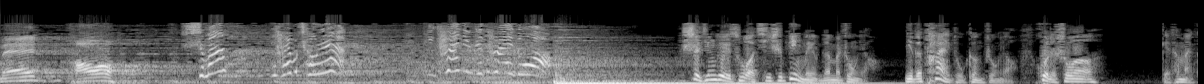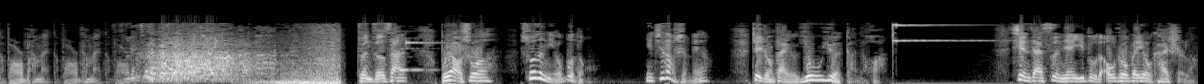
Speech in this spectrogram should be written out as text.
没吼。什么？你还不承认？你看你这态度！事情对错其实并没有那么重要，你的态度更重要。或者说，给他买个包吧，买个包，他买个包吧。准则三，不要说说的你又不懂，你知道什么呀？这种带有优越感的话。现在四年一度的欧洲杯又开始了，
